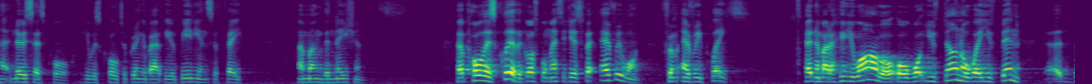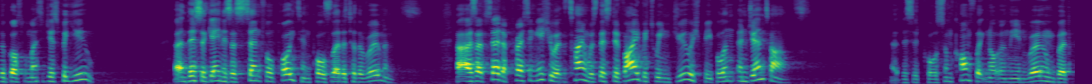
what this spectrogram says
Uh, no, says Paul. He was called to bring about the obedience of faith among the nations. Paul is clear the gospel message is for everyone from every place. No matter who you are or, or, what you've done or where you've been, uh, the gospel message is for you. And this, again, is a central point in Paul's letter to the Romans. Uh, as I've said, a pressing issue at the time was this divide between Jewish people and, and Gentiles. Uh, this had caused some conflict not only in Rome, but,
